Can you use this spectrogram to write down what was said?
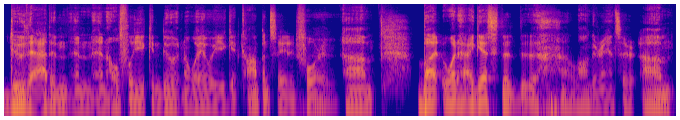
do that, and and and hopefully you can do it in a way where you get compensated for it. Um, but what I guess the, the longer answer. Um,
